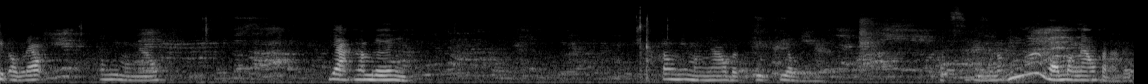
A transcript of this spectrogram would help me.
ิดออกแล้วต้องมีหมังนาวอยากทำเลย ต้องมีหมังนาวแบบเปรี้ยวๆผัดซีอิ๊วนะอื้อหอมหมังนาวขนาดเลย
